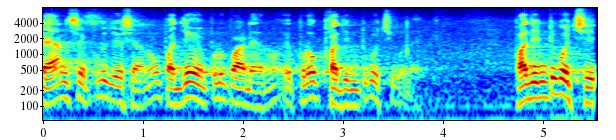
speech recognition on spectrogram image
డ్యాన్స్ ఎప్పుడు చేశాను పద్యం ఎప్పుడు పాడాను ఎప్పుడో పదింటికి వచ్చేవాడే పదింటికి వచ్చి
